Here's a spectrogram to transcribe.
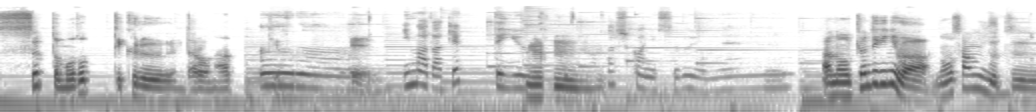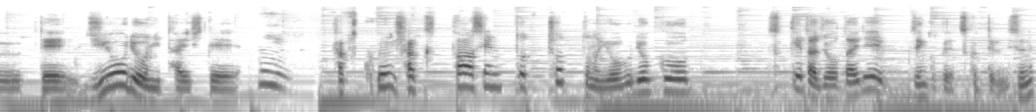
スッと戻ってくるんだろうなっていうう今だけっていう感うんじ確かにするよね。あの基本的には農産物って需要量に対してうん。100%, 100ちょっとの余力をつけた状態で全国で作ってるんですよね。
